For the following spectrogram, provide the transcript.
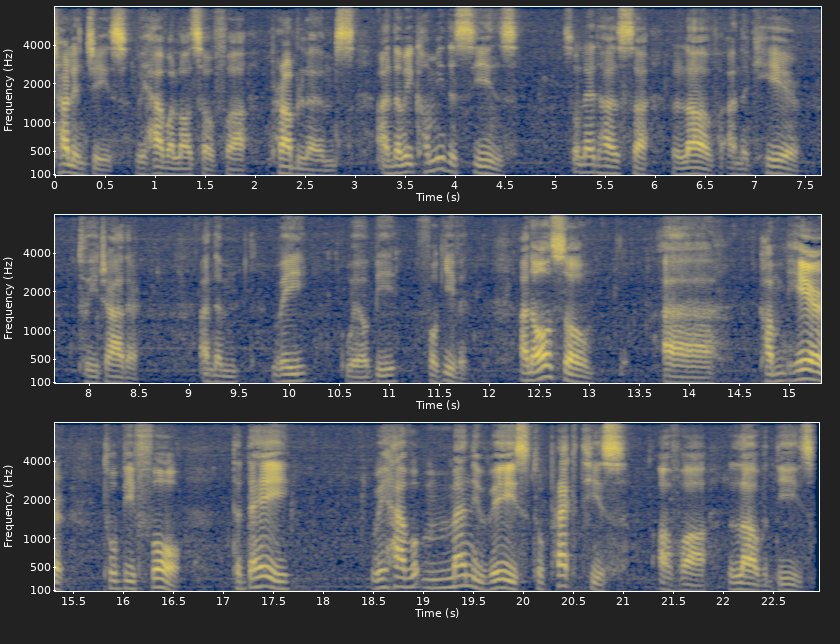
challenges. We have a lot of uh, problems, and then we commit the sins. So let us uh, love and care to each other, and then we will be forgiven. And also, uh, compare to before. Today, we have many ways to practice of uh, love deeds.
